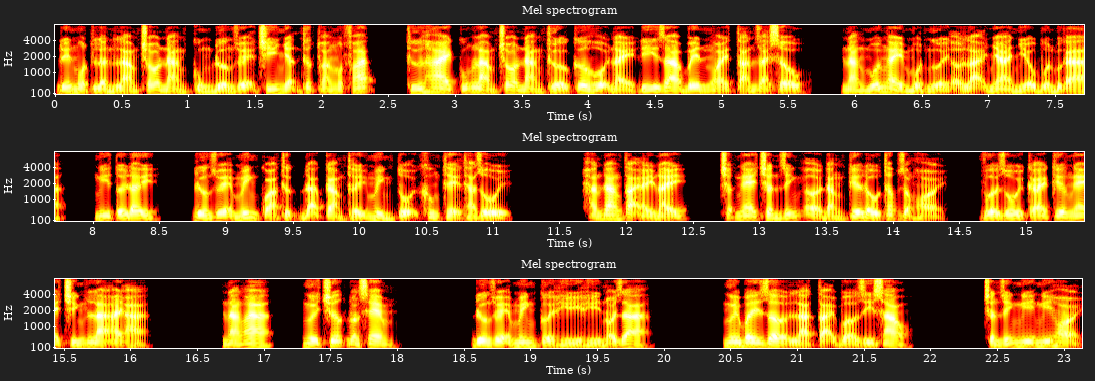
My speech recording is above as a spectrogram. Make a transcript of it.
đến một lần làm cho nàng cùng đường duệ chi nhận thức thoáng một phát, thứ hai cũng làm cho nàng thừa cơ hội này đi ra bên ngoài tán giải sầu. Nàng mỗi ngày một người ở lại nhà nhiều buồn bực à nghĩ tới đây, đường duệ minh quả thực đã cảm thấy mình tội không thể tha rồi. Hắn đang tại ấy nấy, chợt nghe trần dĩnh ở đằng kia đầu thấp giọng hỏi, vừa rồi cái kia nghe chính là ai à? Nàng a, ngươi trước đoán xem. Đường duệ minh cười hì hì nói ra, ngươi bây giờ là tại bờ gì sao? Trần dĩnh nghĩ nghĩ hỏi,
